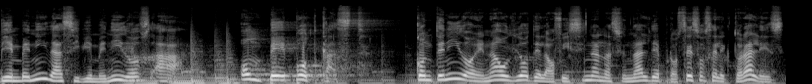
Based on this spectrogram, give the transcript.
Bienvenidas y bienvenidos a OMPE Podcast, contenido en audio de la Oficina Nacional de Procesos Electorales,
